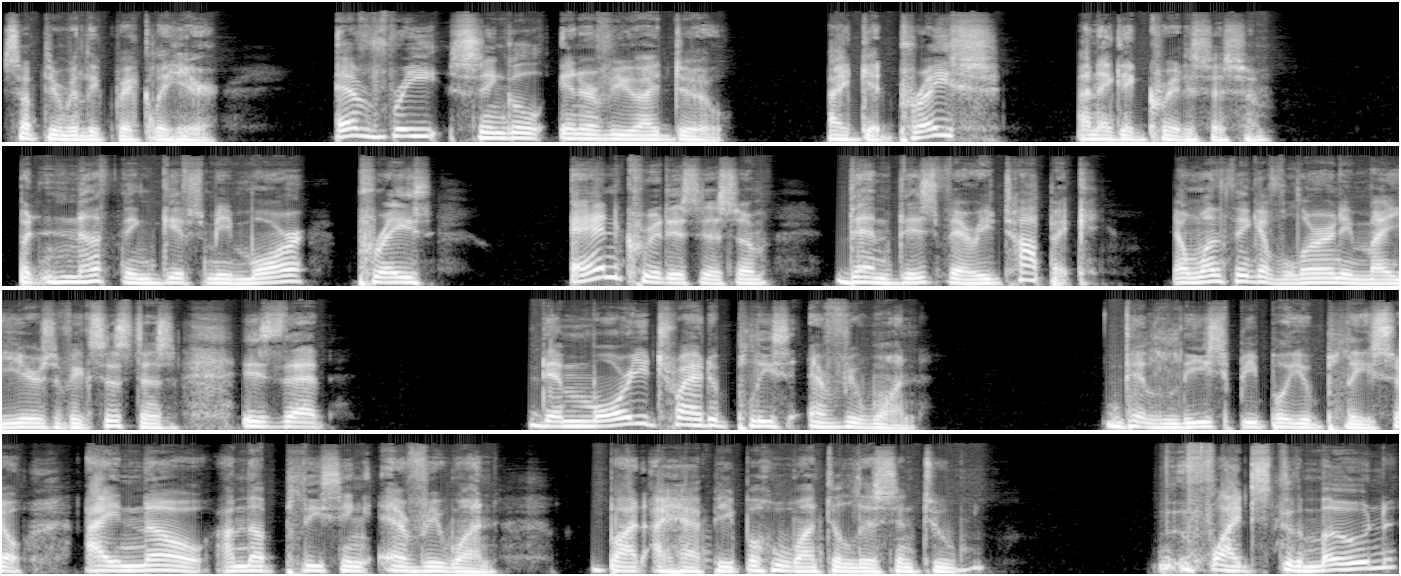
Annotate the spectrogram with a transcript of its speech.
something really quickly here. Every single interview I do, I get praise and I get criticism. But nothing gives me more praise and criticism than this very topic. And one thing I've learned in my years of existence is that the more you try to please everyone, the least people you please. So I know I'm not pleasing everyone, but I have people who want to listen to flights to the moon.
